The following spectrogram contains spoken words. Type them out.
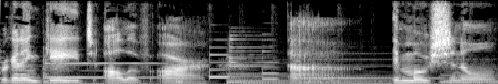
We're going to engage all of our uh, emotional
